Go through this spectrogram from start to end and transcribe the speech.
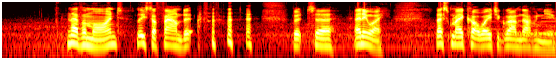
never mind, at least I found it. but uh, anyway, Let's make our way to Grand Avenue.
